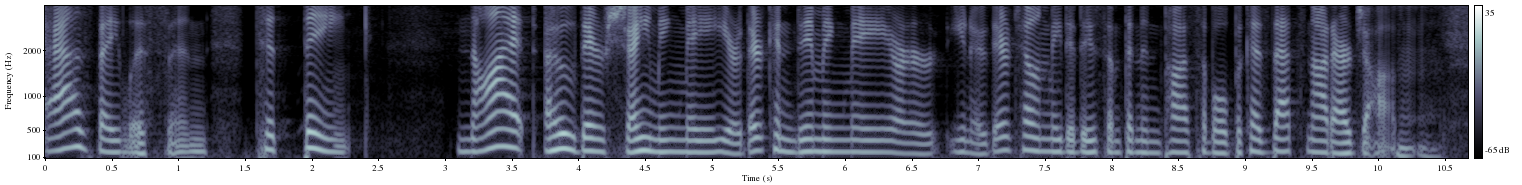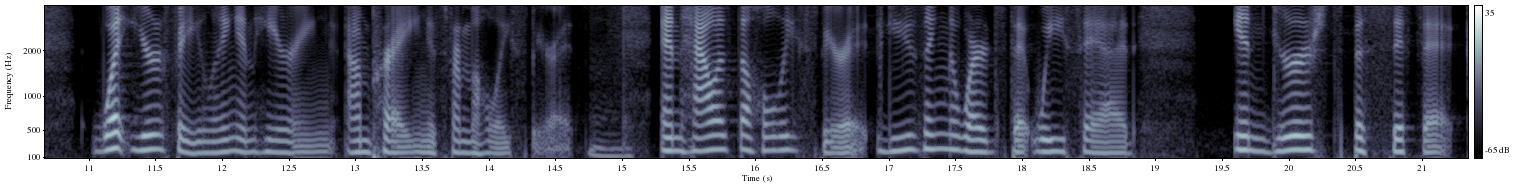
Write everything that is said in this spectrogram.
as they listen to think not oh they're shaming me or they're condemning me or you know they're telling me to do something impossible because that's not our job Mm-mm. What you're feeling and hearing i'm praying is from the holy spirit Mhm. and how is the holy spirit using the words that we said in your specific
